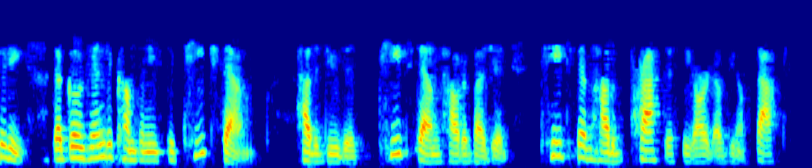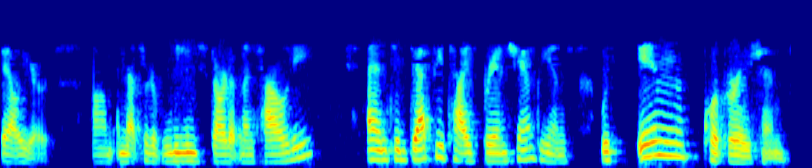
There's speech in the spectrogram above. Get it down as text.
City, that goes into companies to teach them how to do this, teach them how to budget, teach them how to practice the art of, you know, fast failure, um, and that sort of lean startup mentality, and to deputize brand champions within corporations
